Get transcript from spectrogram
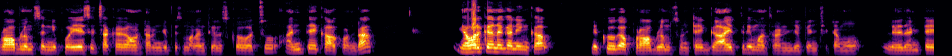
ప్రాబ్లమ్స్ అన్ని పోయేసి చక్కగా ఉంటారని చెప్పేసి మనం తెలుసుకోవచ్చు. అంతేకాకుండా ఎవరికైనా కానీ ఇంకా ఎక్కువగా ప్రాబ్లమ్స్ ఉంటే గాయత్రి మంత్రాన్ని జపించటము లేదంటే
